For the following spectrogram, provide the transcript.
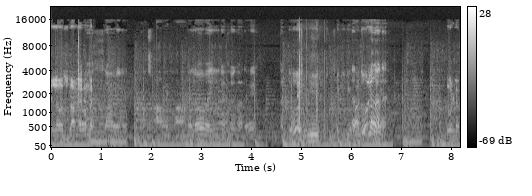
हेलो अस्सलाम वालेकुम हेलो हेलो भाई कैसे हो सारे तंदूर? तंदूर लगाना है? तंदूर लगा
